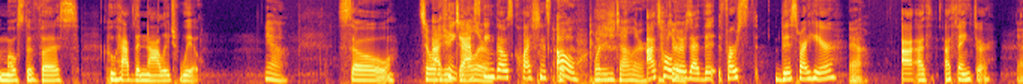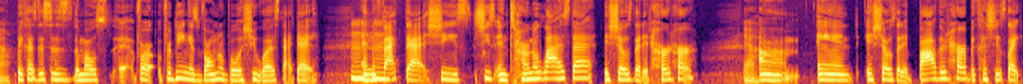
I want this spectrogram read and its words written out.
most of us who have the knowledge will. Yeah. So, So what I think asking her? those questions. Oh, What did you tell her? I told her that the, first this right here. Yeah. I, I I thanked her Yeah. because this is the most for for being as vulnerable as she was that day, and the fact that she's she's internalized that it shows that it hurt her, Yeah. um, and it shows that it bothered her because she's like,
